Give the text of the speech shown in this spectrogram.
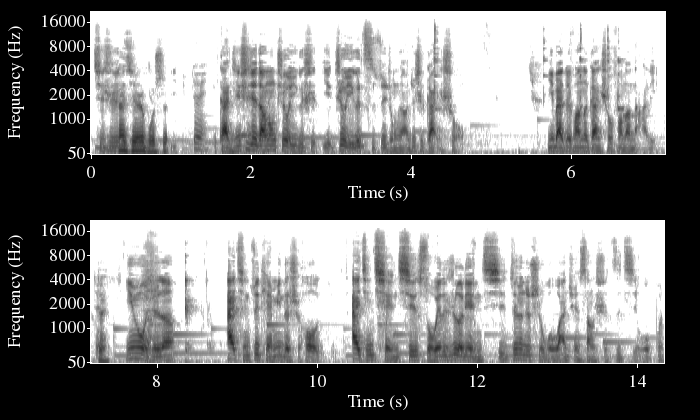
其实但其实不是。对，感情世界当中只有一个是，只有一个词最重要，就是感受。你把对方的感受放到哪里？对，因为我觉得爱情最甜蜜的时候。爱情前期所谓的热恋期，真的就是我完全丧失自己，我不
